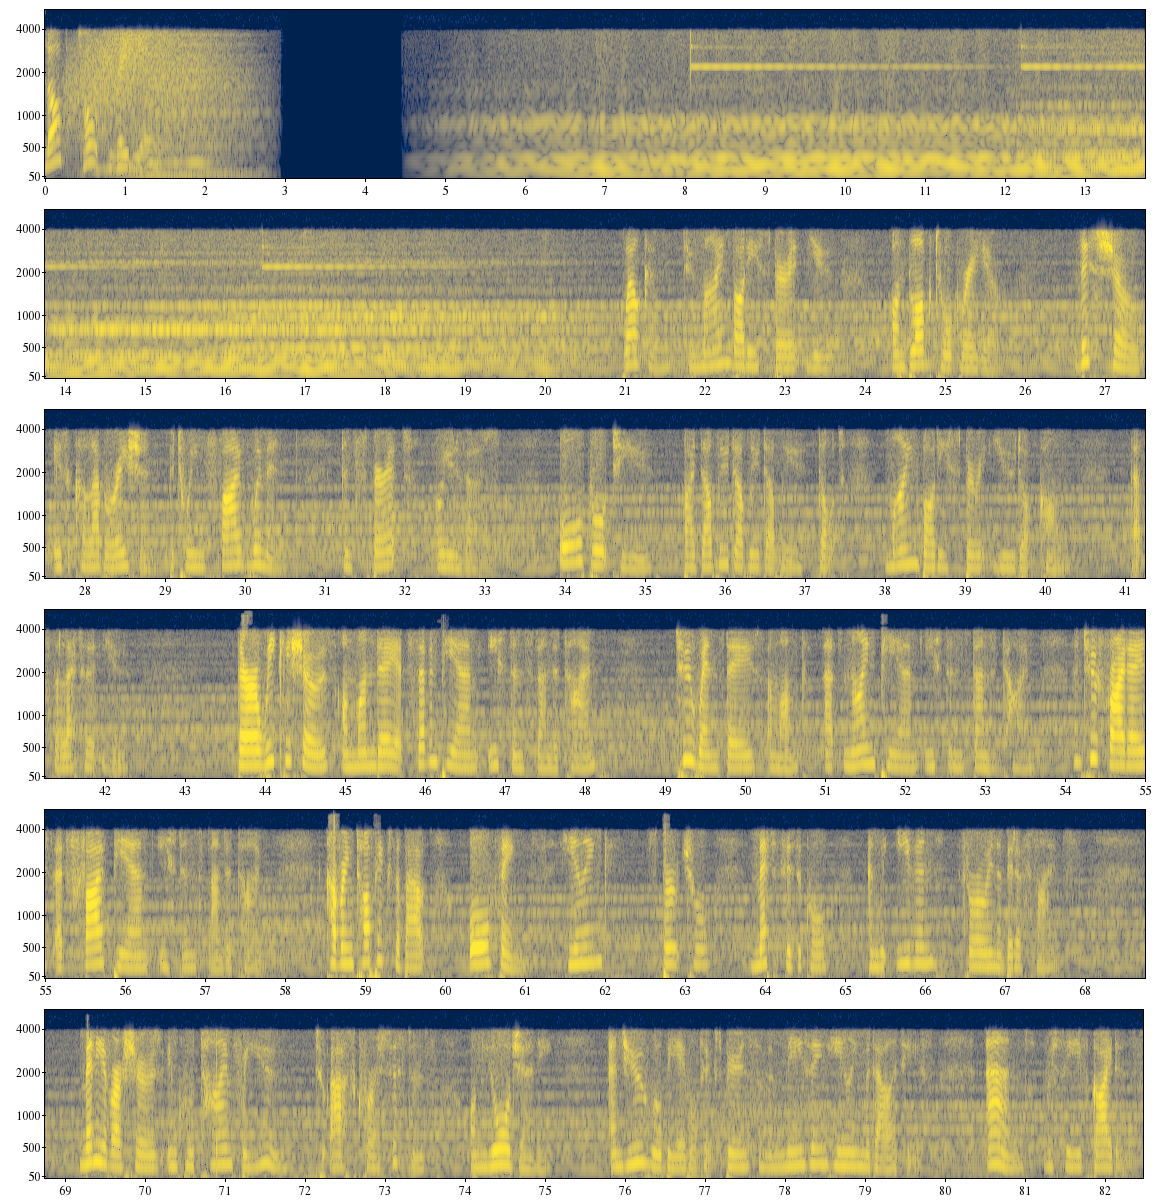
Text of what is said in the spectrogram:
Blog Talk Radio. Welcome to Mind, Body, Spirit, You on Blog Talk Radio. This show is a collaboration between five women and Spirit or Universe, all brought to you by www.mindbodyspiritu.com. That's the letter U. There are weekly shows on Monday at 7 p.m. Eastern Standard Time, two Wednesdays a month at 9 p.m. Eastern Standard Time and two Fridays at 5 p.m. Eastern Standard Time, covering topics about all things healing, spiritual, metaphysical, and we even throw in a bit of science. Many of our shows include time for you to ask for assistance on your journey, and you will be able to experience some amazing healing modalities and receive guidance,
